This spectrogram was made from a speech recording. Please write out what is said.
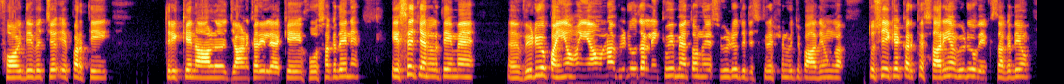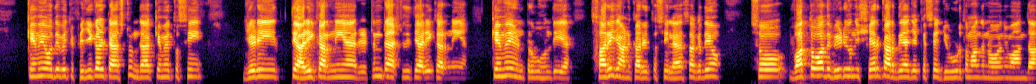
ਫੌਜ ਦੇ ਵਿੱਚ ਇਹ ਭਰਤੀ ਤਰੀਕੇ ਨਾਲ ਜਾਣਕਾਰੀ ਲੈ ਕੇ ਹੋ ਸਕਦੇ ਨੇ। ਇਸੇ ਚੈਨਲ ਤੇ ਮੈਂ ਵੀਡੀਓ ਪਾਈਆਂ ਹੋਈਆਂ। ਉਹਨਾਂ ਵੀਡੀਓ ਦਾ ਲਿੰਕ ਵੀ ਮੈਂ ਤੁਹਾਨੂੰ ਇਸ ਵੀਡੀਓ ਦੀ ਡਿਸਕ੍ਰਿਪਸ਼ਨ ਵਿੱਚ ਪਾ ਦੇਵਾਂਗਾ। ਤੁਸੀਂ ਇੱਕ ਇੱਕ ਕਰਕੇ ਸਾਰੀਆਂ ਵੀਡੀਓ ਵੇਖ ਸਕਦੇ ਹੋ। ਕਿਵੇਂ ਉਹਦੇ ਵਿੱਚ ਫਿਜ਼ੀਕਲ ਟੈਸਟ ਹੁੰਦਾ, ਕਿਵੇਂ ਤੁਸੀਂ ਜਿਹੜੀ ਤਿਆਰੀ ਕਰਨੀ ਹੈ ਰਿਟਨ ਟੈਸਟ ਦੀ ਤਿਆਰੀ ਕਰਨੀ ਹੈ, ਕਿਵੇਂ ਇੰਟਰਵਿਊ ਹੁੰਦੀ ਹੈ, ਸਾਰੀ ਜਾਣਕਾਰੀ ਤੁਸੀਂ ਲੈ ਸਕਦੇ ਹੋ। ਸੋ, ਵੱਧ ਤੋਂ ਵੱਧ ਵੀਡੀਓ ਨੂੰ ਸ਼ੇਅਰ ਕਰਦੇ ਦਿਆ ਜੇ ਕਿਸੇ ਜ਼ਰੂਰਤਮੰਦ ਨੌਜਵਾਨ ਦਾ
